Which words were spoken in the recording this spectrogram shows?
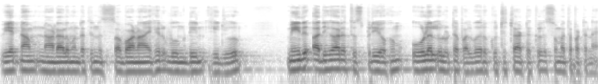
வியட்நாம் நாடாளுமன்றத்தின் சபாநாயகர் வுங்டின் ஹிஜு மீது அதிகார துஷ்பிரயோகம் ஊழல் உள்ளிட்ட பல்வேறு குற்றச்சாட்டுகள் சுமத்தப்பட்டன.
